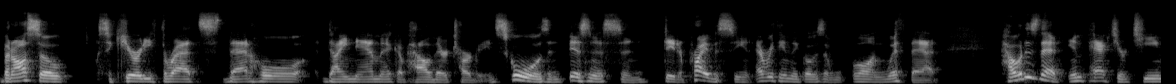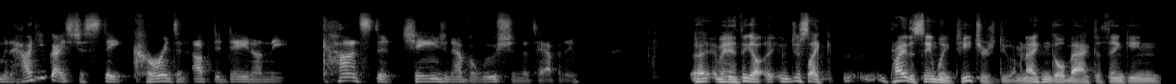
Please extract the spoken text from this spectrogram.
But also, security threats, that whole dynamic of how they're targeting schools and business and data privacy and everything that goes along with that. How does that impact your team? And how do you guys just stay current and up to date on the constant change and evolution that's happening? I mean, I think uh, just like probably the same way teachers do. I mean, I can go back to thinking,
